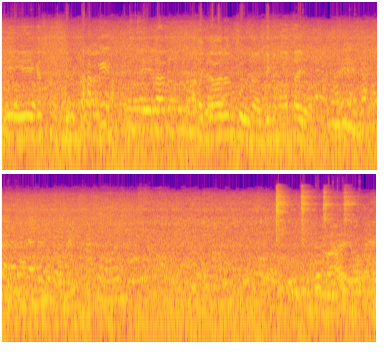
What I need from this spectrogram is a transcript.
Eh, kasi Bakit? eh, lalo po na Pagdaanan po. Hindi ka makatayo. Ayun, nakita. Sa babae, okay.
